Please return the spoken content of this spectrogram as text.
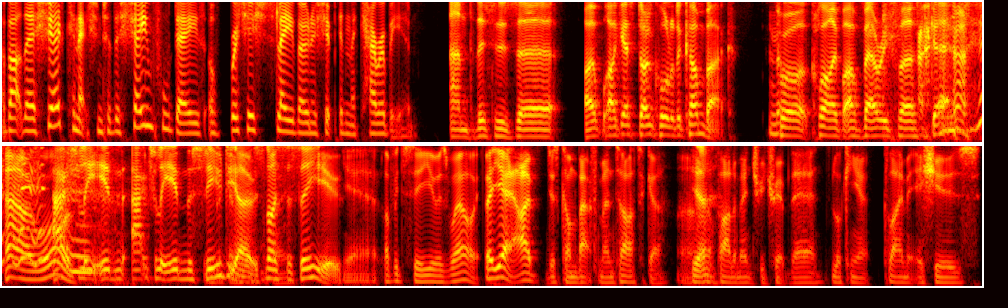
about their shared connection to the shameful days of British slave ownership in the Caribbean. and this is, uh, I, I guess, don't call it a comeback for Clive, our very first guest. Oh, it was. actually in actually in the studio. It's nice to see you. Yeah, lovely to see you as well. But yeah, I've just come back from Antarctica uh, Yeah. a parliamentary trip there, looking at climate issues,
